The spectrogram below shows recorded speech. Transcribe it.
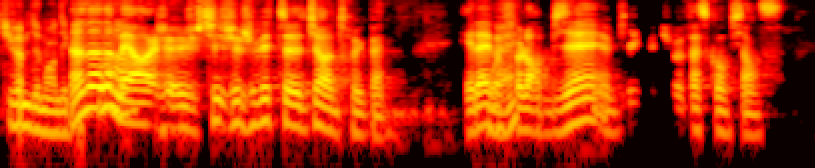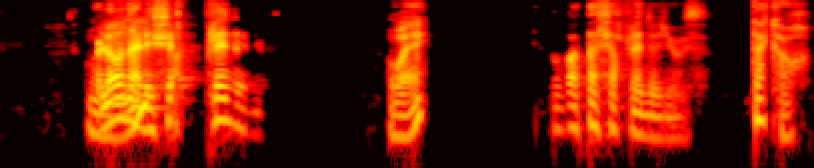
Tu vas me demander. Non, non, non, mais hein. je, je, vais te dire un truc, Ben. Et là, il va falloir bien, bien que tu me fasses confiance. Là, on allait faire plein de news. Ouais. On va pas faire plein de news. D'accord.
